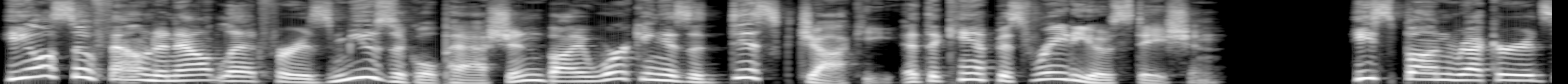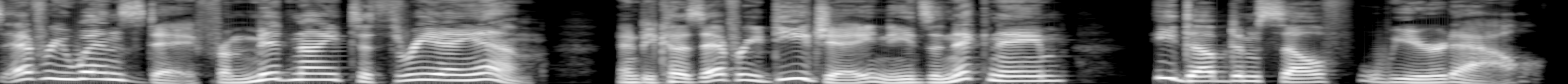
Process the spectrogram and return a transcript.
He also found an outlet for his musical passion by working as a disc jockey at the campus radio station. He spun records every Wednesday from midnight to 3 a.m., and because every DJ needs a nickname, he dubbed himself Weird Al.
